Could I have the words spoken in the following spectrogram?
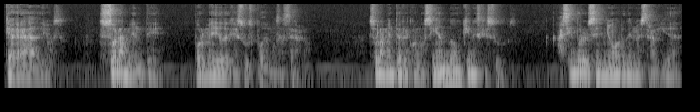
que agrada a Dios. Solamente por medio de Jesús podemos hacerlo. Solamente reconociendo quién es Jesús, haciéndolo el Señor de nuestra vida.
